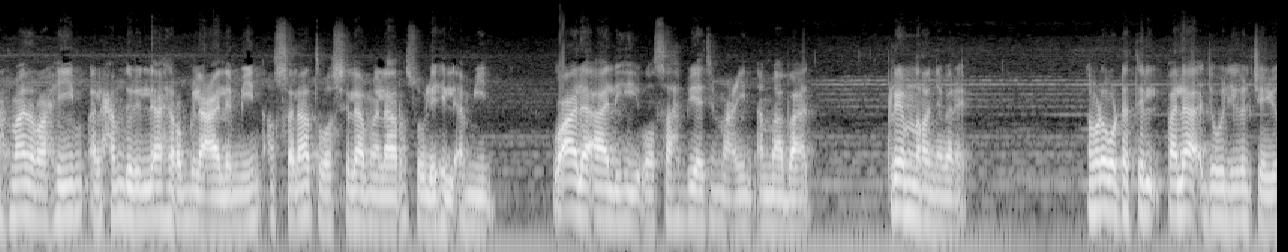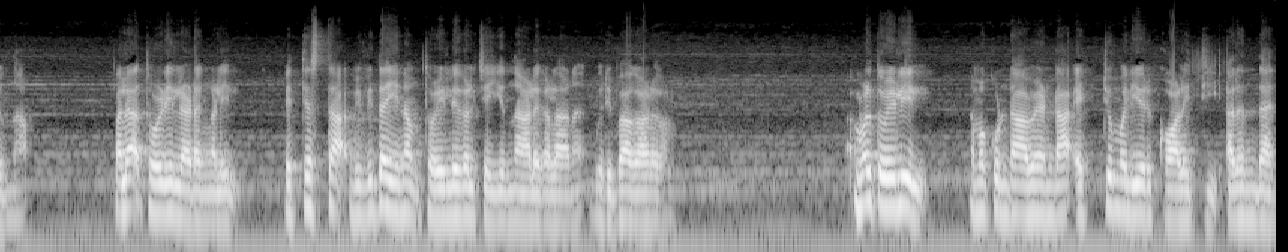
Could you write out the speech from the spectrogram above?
റഹ്മാൻ റഹീം അലഹമുല്ലാഹി റബ്ബുൽ ആലമീൻ അസ്സലാത്തു വസ്സലാം അല റസൂലിഹിൽ അമീൻ വാല അലിഹി വസാഹബി അജ്മീൻ അമ്മാബാദ് പ്രിയം നിറഞ്ഞവരെ നമ്മുടെ കൂട്ടത്തിൽ പല ജോലികൾ ചെയ്യുന്ന പല തൊഴിലിടങ്ങളിൽ വ്യത്യസ്ത വിവിധ ഇനം തൊഴിലുകൾ ചെയ്യുന്ന ആളുകളാണ് ഭൂരിഭാഗം ആളുകൾ നമ്മൾ തൊഴിലിൽ നമുക്കുണ്ടാവേണ്ട ഏറ്റവും വലിയൊരു ക്വാളിറ്റി അതെന്താൻ?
